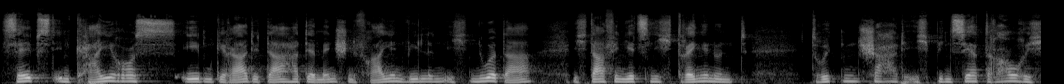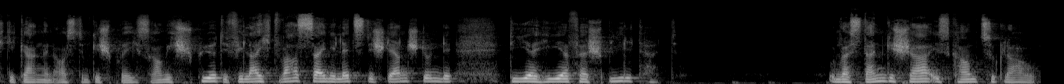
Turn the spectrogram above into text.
selbst im Kairos, eben gerade da hat der Mensch einen freien Willen, ich nur da, ich darf ihn jetzt nicht drängen und drücken. Schade, ich bin sehr traurig gegangen aus dem Gesprächsraum. Ich spürte, vielleicht war es seine letzte Sternstunde, die er hier verspielt hat. Und was dann geschah, ist kaum zu glauben.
